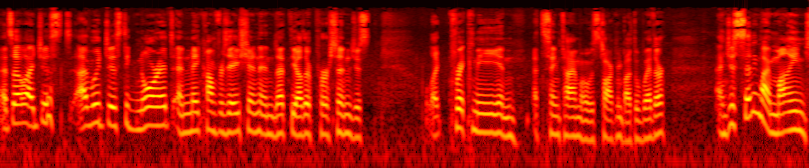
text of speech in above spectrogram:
And so I just I would just ignore it and make conversation and let the other person just like prick me and at the same time I was talking about the weather and just setting my mind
